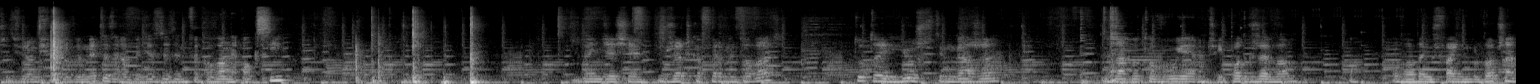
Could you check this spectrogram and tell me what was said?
przed chwilą światło wymyte zaraz będzie zdezynfekowany oksi będzie się brzeczka fermentować. Tutaj już w tym garze zagotowuję, raczej podgrzewam o, woda już fajnie bulgocze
